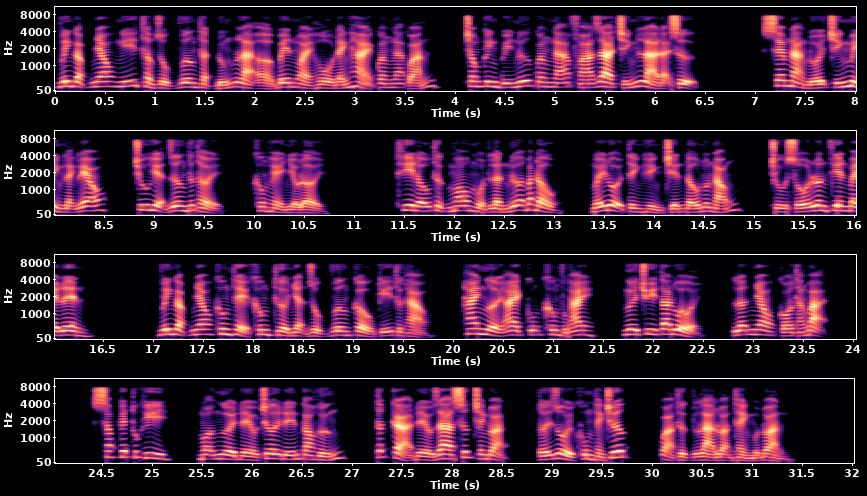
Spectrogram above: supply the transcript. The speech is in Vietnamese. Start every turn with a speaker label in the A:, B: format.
A: Vinh gặp nhau nghĩ thẩm dục vương thật đúng là ở bên ngoài hồ đánh hải quăng ngã quán, trong kinh quý nữ quăng ngã phá ra chính là đại sự. Xem nàng đối chính mình lạnh lẽo, Chu Hiện Dương thức thời, không hề nhiều lời. Thi đấu thực mau một lần nữa bắt đầu, mấy đội tình hình chiến đấu nôn nóng, chủ số luân phiên bay lên. Vinh gặp nhau không thể không thừa nhận dục vương cầu kỹ thực hảo, hai người ai cũng không phục ai, người truy ta đuổi, lẫn nhau có thắng bại. Sắp kết thúc khi, mọi người đều chơi đến cao hứng, tất cả đều ra sức tranh đoạt, tới rồi khung thành trước, quả thực là loạn thành một đoàn.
